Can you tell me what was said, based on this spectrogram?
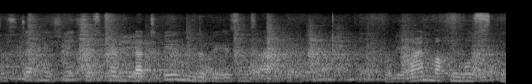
Das stört mich nicht, das können Latrinen gewesen sein, wo die reinmachen mussten.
